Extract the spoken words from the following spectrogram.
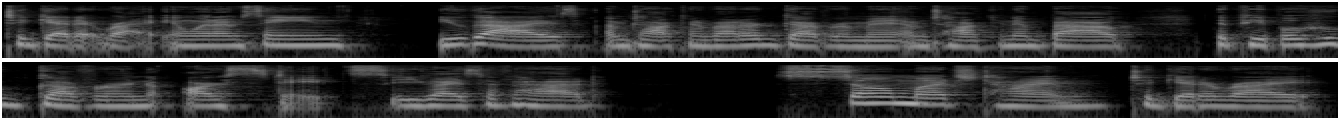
to get it right. And when I'm saying you guys, I'm talking about our government. I'm talking about the people who govern our states. You guys have had so much time to get it right,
